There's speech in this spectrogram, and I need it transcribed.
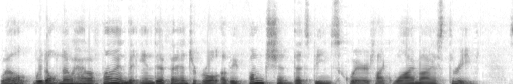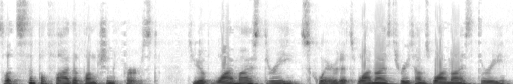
Well, we don't know how to find the indefinite integral of a function that's being squared, like y minus 3. So let's simplify the function first. So you have y minus 3 squared, that's y minus 3 times y minus 3,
